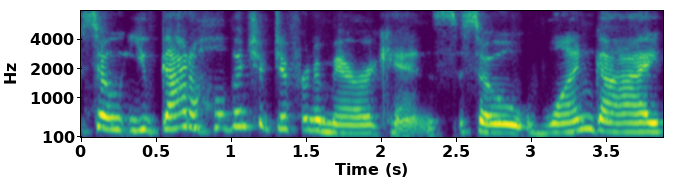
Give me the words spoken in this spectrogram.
so you've got a whole bunch of different Americans. So one guy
